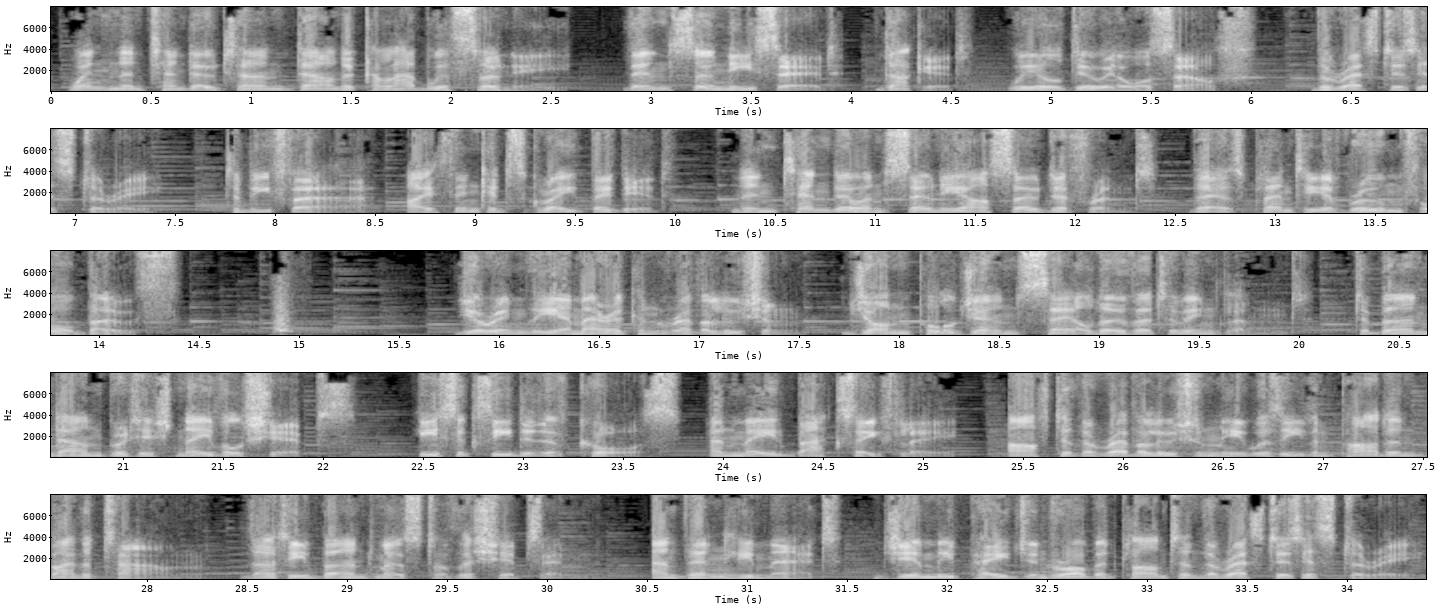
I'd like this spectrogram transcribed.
When Nintendo turned down a collab with Sony, then Sony said, duck it, we'll do it ourselves. The rest is history. To be fair, I think it's great they did. Nintendo and Sony are so different, there's plenty of room for both. During the American Revolution, John Paul Jones sailed over to England to burn down British naval ships. He succeeded of course, and made back safely. After the revolution he was even pardoned by the town that he burned most of the ships in. And then he met Jimmy Page and Robert Plant and the rest is history.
